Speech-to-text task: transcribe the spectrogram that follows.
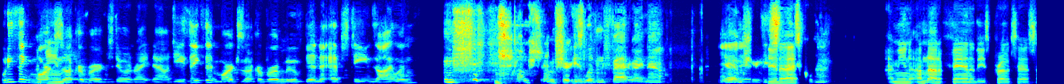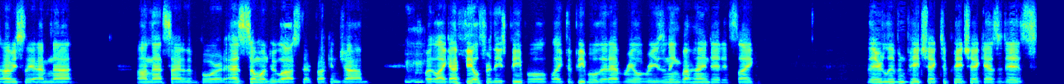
What do you think Mark mean- Zuckerberg's doing right now? Do you think that Mark Zuckerberg moved into Epstein's island? I'm sure, I'm sure he's living fat right now. Yeah, I'm dude. sure he's, Dude, I- he's cool. I mean, I'm not a fan of these protests. Obviously, I'm not on that side of the board as someone who lost their fucking job. Mhm. But like, I feel for these people, like the people that have real reasoning behind it. It's like they're living paycheck to paycheck as it is.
